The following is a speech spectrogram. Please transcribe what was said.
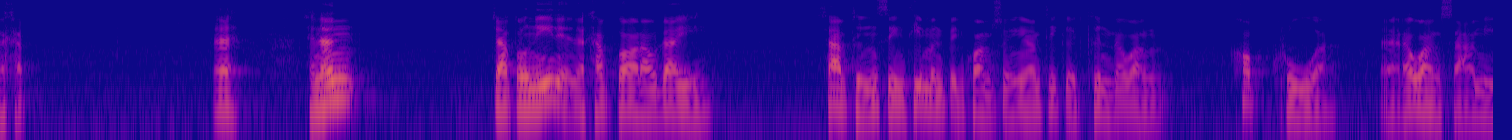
นะครับอะฉะนั้นจากตรงนี้เนี่ยนะครับก็เราได้ทราบถึงสิ่งที่มันเป็นความสวยงามที่เกิดขึ้นระหว่างครอบครัว ระหว่างสามี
